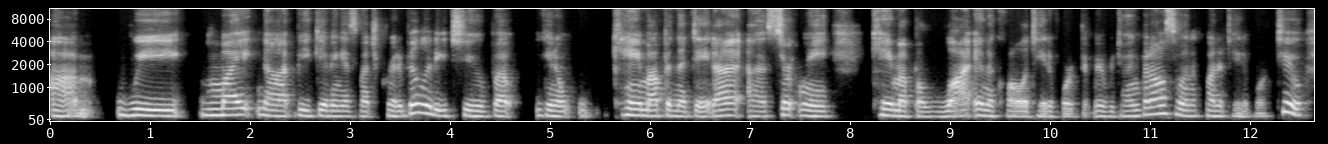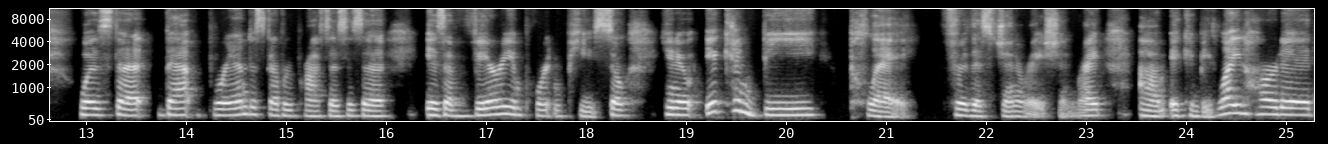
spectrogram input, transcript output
um, we might not be giving as much credibility to, but you know, came up in the data, uh, certainly came up a lot in the qualitative work that we were doing, but also in the quantitative work too, was that that brand discovery process is a is a very important piece. So, you know, it can be play for this generation, right? Um, it can be lighthearted.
